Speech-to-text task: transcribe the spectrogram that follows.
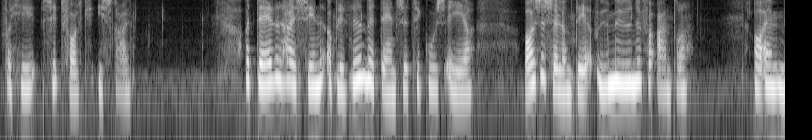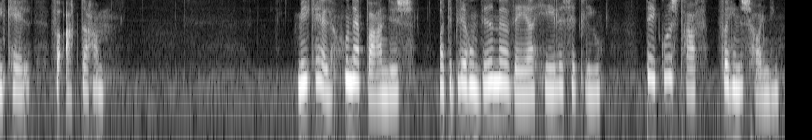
for hele sit folk Israel. Og David har i sinde at blive ved med at danse til Guds ære, også selvom det er ydmygende for andre, og at Michael foragter ham. Michael, hun er barnløs, og det bliver hun ved med at være hele sit liv. Det er Guds straf for hendes holdning.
